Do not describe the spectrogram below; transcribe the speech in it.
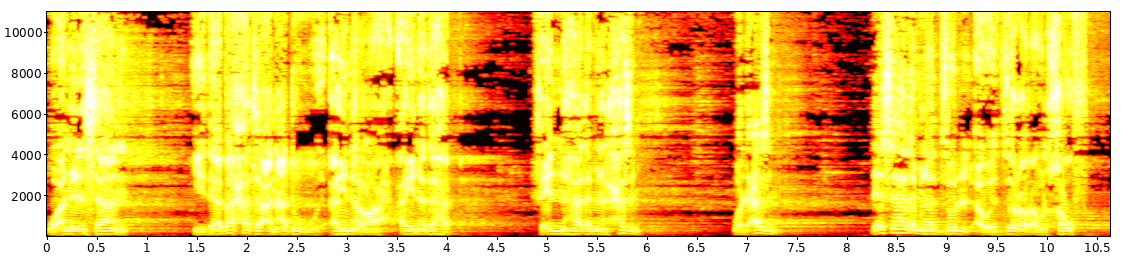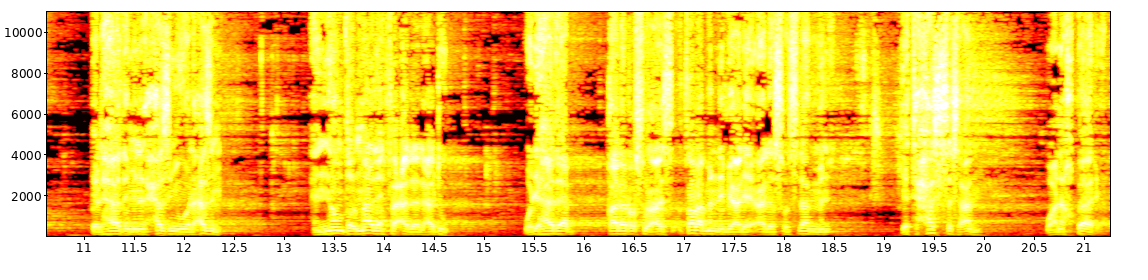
وأن الإنسان إذا بحث عن عدوه أين راح؟ أين ذهب؟ فإن هذا من الحزم والعزم. ليس هذا من الذل أو الذعر أو الخوف بل هذا من الحزم والعزم. أن ننظر ماذا فعل العدو. ولهذا قال الرسول طلب النبي عليه الصلاة والسلام من يتحسس عنه وعن أخباره.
